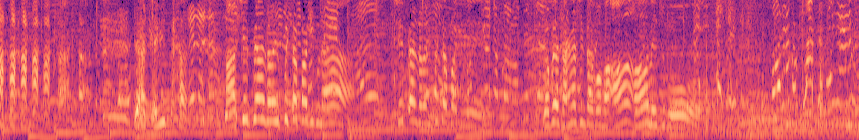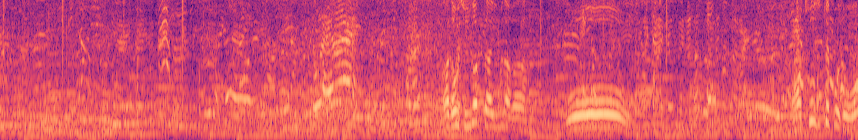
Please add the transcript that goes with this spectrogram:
야 재밌다. 아 실패한 사람이 푸시업하기구나. 실패한 사람이 푸시업하기. 옆에서 장난친다고 막 아아 내주고. Nó còn quạt cho nó nha. Chú này ơi 아 너무 즐겁다 이 문화가. 오. 아 투 스텝 보소.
